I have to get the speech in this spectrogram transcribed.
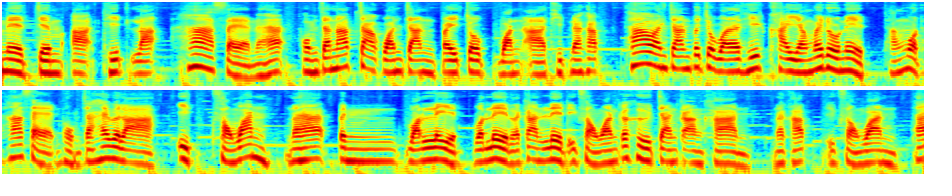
เน a เจมอาทิตย์ละ 5 แสนนะฮะ ผมจะนับจากวันจันทร์ไปจบวันอาทิตย์นะครับ ถ้าวันจันทร์ไปจบวันอาทิตย์ใครยังไม่โดเน a ทั้งหมด 5 0 0แสนผมจะให้เวลาอีก 2 วันนะฮะ เป็นวันเลทวันเลทและการเลทอีก 2 วันก็คือจันทร์กลางคารนะครับ อีก 2 วัน ถ้า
